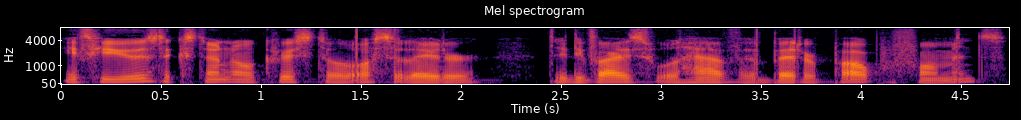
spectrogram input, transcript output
If you use external crystal oscillator, the device will have a better power performance,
